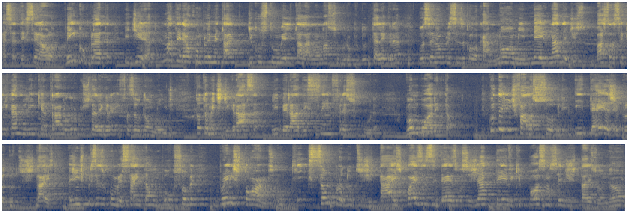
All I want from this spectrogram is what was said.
Essa é a terceira aula bem completa e direto. O material complementar de costume, ele está lá no nosso grupo do Telegram. Você não precisa colocar nome, e-mail, nada disso. Basta você clicar no link, entrar no grupo de Telegram e fazer o download. Totalmente de graça, liberado e sem frescura. Vamos embora então. Quando a gente fala sobre ideias de produtos digitais, a gente precisa começar então um pouco sobre brainstorms. O que, que, são produtos digitais? Quais as ideias você já teve que possam ser digitais ou não?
